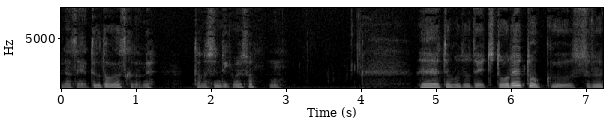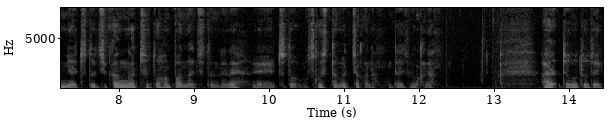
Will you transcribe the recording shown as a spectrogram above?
皆さんやっていくと思いますからね。楽しんでいきましょう。うん。えー、ということでちょっとお礼トークするにはちょっと時間が中途半端になっちゃったんでね、えー、ちょっと少し溜まっちゃうかな。大丈夫かな。はいということで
